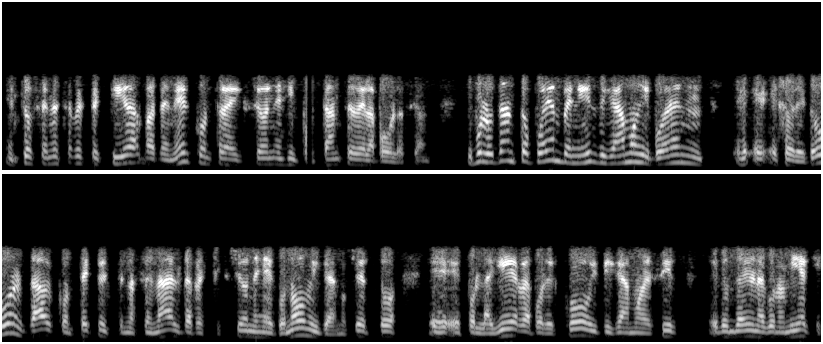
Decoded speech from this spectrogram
Entonces, en esta perspectiva va a tener contradicciones importantes de la población. Y por lo tanto pueden venir, digamos, y pueden, eh, eh, sobre todo dado el contexto internacional de restricciones económicas, ¿no es cierto?, eh, por la guerra, por el COVID, digamos, es decir, donde hay una economía que,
